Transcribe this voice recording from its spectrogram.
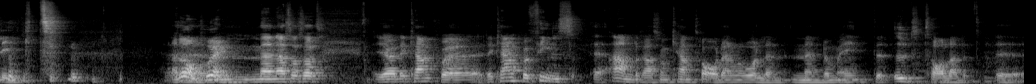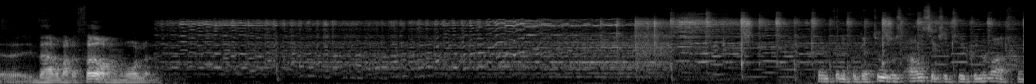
likt. Ja, det har en poäng. Eh, Men alltså så att, ja det kanske, det kanske finns eh, andra som kan ta den rollen, men de är inte uttalat eh, värvade för den rollen. Tänkte ni på Gattusos ansiktsuttryck under matchen?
